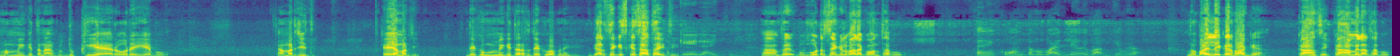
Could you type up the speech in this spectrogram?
मम्मी कितना दुखी है रो रही है वो? अमरजीत? ए अमरजीत देखो मम्मी की तरफ़ देखो अपने की। घर से किसके साथ आई थी? ही फिर मोटरसाइकिल वाला कौन था वो? कौन था मोबाइल लेकर भाग गया मोबाइल लेकर भाग गया? कहाँ से कहाँ मिला था वो?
